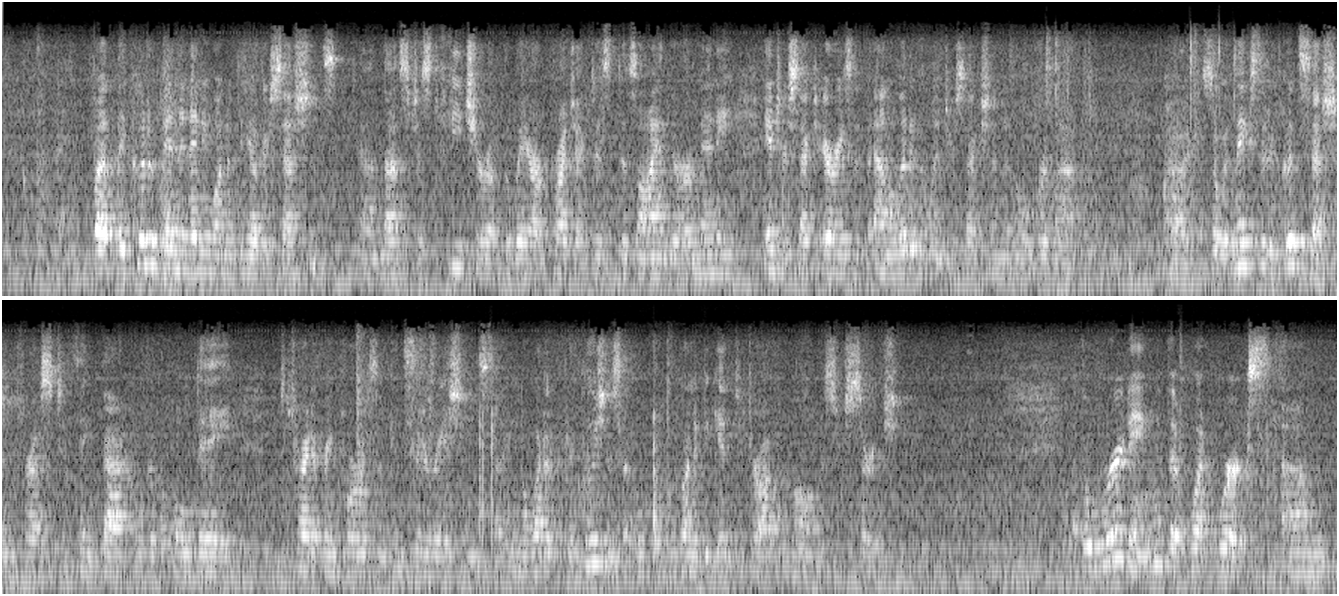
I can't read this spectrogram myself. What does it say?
but they could have been in any one of the other sessions. And that's just a feature of the way our project is designed. There are many intersect, areas of analytical intersection and overlap. Uh, So it makes it a good session for us to think back over the whole day, to try to bring forward some considerations, uh, you know, what are the conclusions that we're we're going to begin to draw from all of this research. The wording that what works um,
